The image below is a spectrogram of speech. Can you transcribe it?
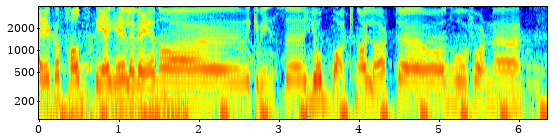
Erik har tatt steg hele veien og eh, ikke minst jobba knallhardt. og Nå får han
